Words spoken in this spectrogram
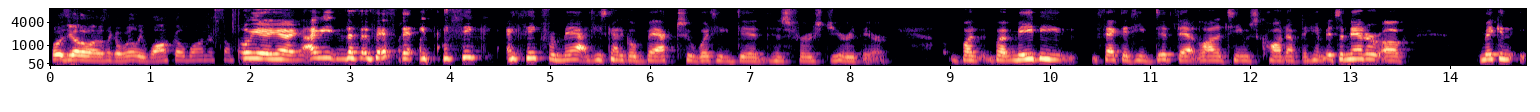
what was the other one? It was like a Willy Wonka one or something. Oh yeah, yeah. I mean, that, that, that, that- I think I think for Matt, he's got to go back to what he did his first year there. But but maybe the fact that he did that, a lot of teams caught up to him. It's a matter of making.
